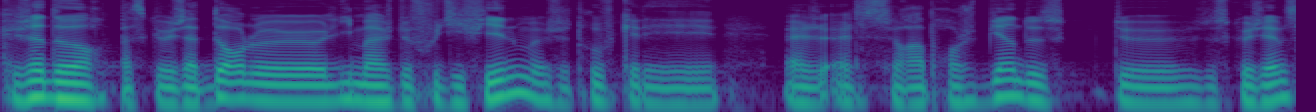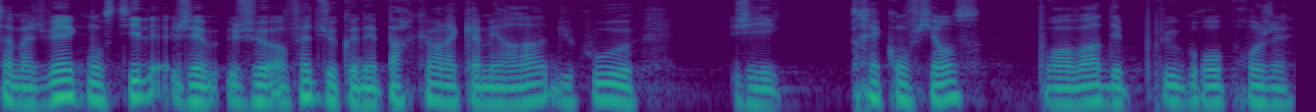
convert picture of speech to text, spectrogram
que j'adore parce que j'adore l'image de Fujifilm. Je trouve qu'elle est, elle, elle se rapproche bien de ce, de, de ce que j'aime. Ça marche bien avec mon style. Je, en fait, je connais par cœur la caméra. Du coup, euh, j'ai très confiance pour avoir des plus gros projets.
